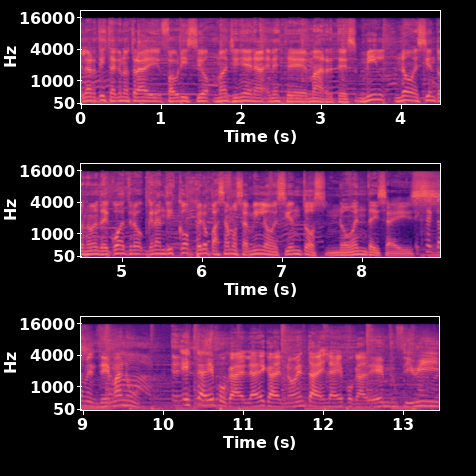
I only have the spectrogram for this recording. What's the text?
el artista que nos trae Fabricio Machinera en este martes 1994, gran disco, pero pasamos a 1996. Exactamente, Manu. Esta época, la década del 90, es la época de MTV,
